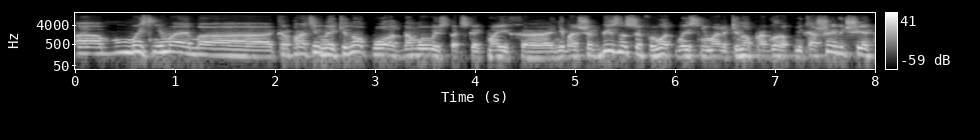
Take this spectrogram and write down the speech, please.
а мы снимаем а, корпоративное кино по одному из, так сказать, моих а, небольших бизнесов. И вот мы снимали кино про город Микошевичи.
